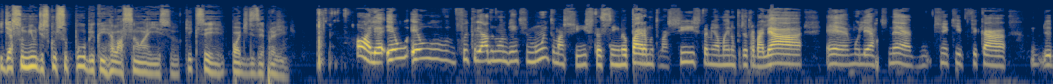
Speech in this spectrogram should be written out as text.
e de assumir um discurso público em relação a isso. O que, que você pode dizer pra gente? Olha, eu, eu fui criado num ambiente muito machista, assim. Meu pai era muito machista, minha mãe não podia trabalhar, é, mulher, né, tinha que ficar de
